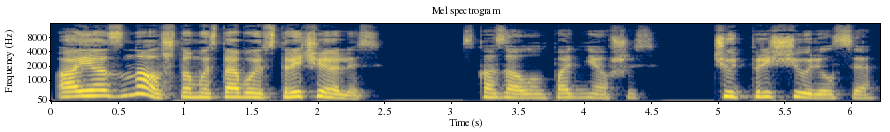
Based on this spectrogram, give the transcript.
«А я знал, что мы с тобой встречались», — сказал он, поднявшись. Чуть прищурился.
